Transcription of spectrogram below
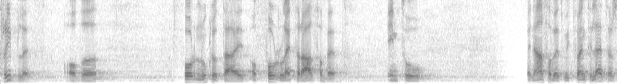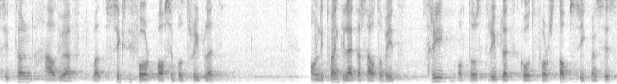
triplets of uh, four nucleotide of four letter alphabet into an alphabet with 20 letters, it turned out you have, well, 64 possible triplets, only 20 letters out of it. Three of those triplets code for stop sequences,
